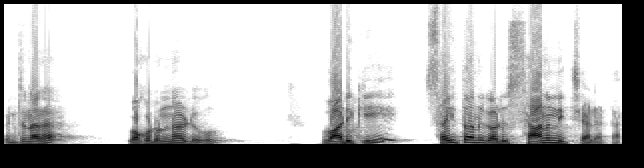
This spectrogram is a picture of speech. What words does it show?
వింటున్నారా? ఒకడున్నాడు వాడికి సైతానుగాడు శాననిచ్చాడట.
